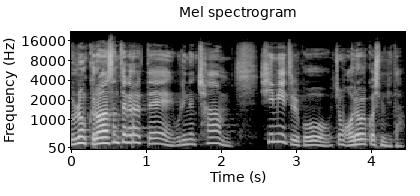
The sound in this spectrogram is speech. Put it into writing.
물론 그러한 선택을 할 때 우리는 참 힘이 들고 좀 어려울 것입니다.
